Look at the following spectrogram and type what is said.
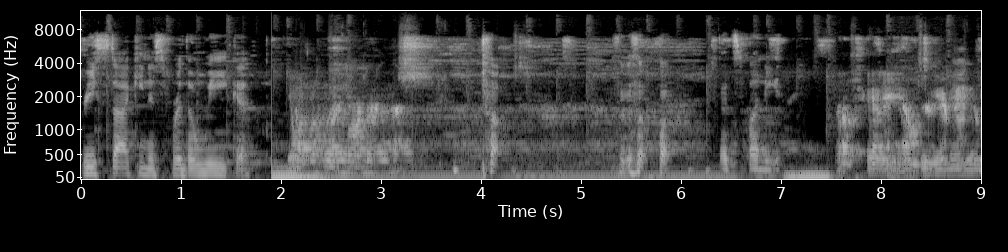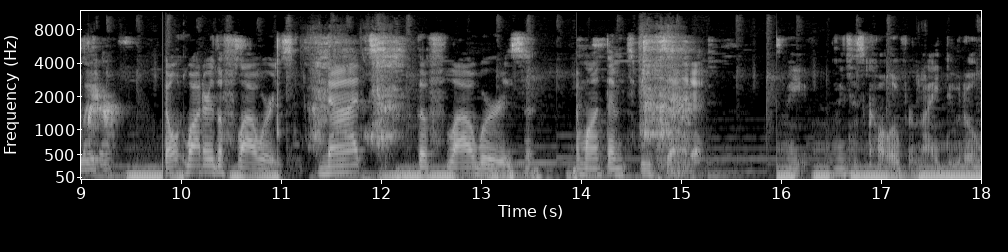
Restocking is for the weak. You want to play That's funny. Don't water the flowers. Not the flowers. I want them to be dead. Let me let me just call over my doodle.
